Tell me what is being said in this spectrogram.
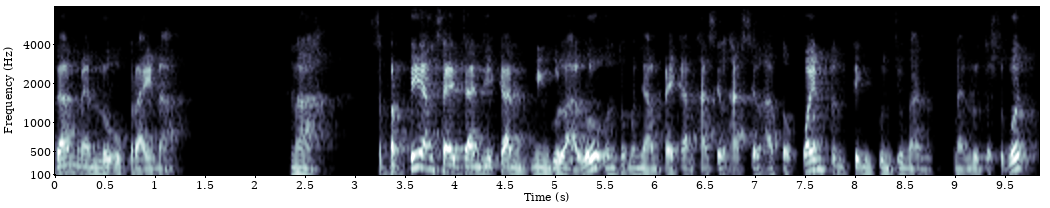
dan Menlu Ukraina. Nah, seperti yang saya janjikan minggu lalu untuk menyampaikan hasil-hasil atau poin penting kunjungan Menlu tersebut,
